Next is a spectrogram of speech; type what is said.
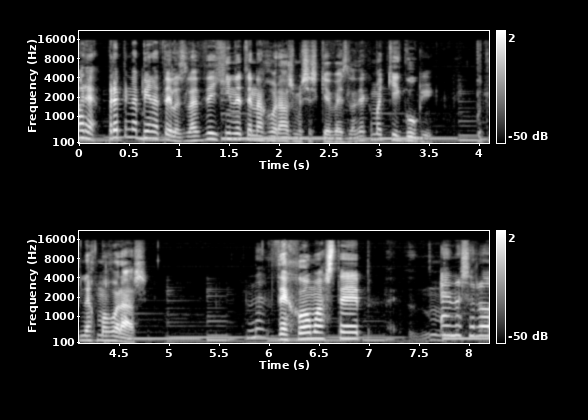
Ωραία, πρέπει να μπει ένα τέλος. Δηλαδή δεν γίνεται να αγοράζουμε συσκευές. Δηλαδή ακόμα και η Google που την έχουμε αγοράσει. Ναι. Δεχόμαστε. Ένα σωρό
